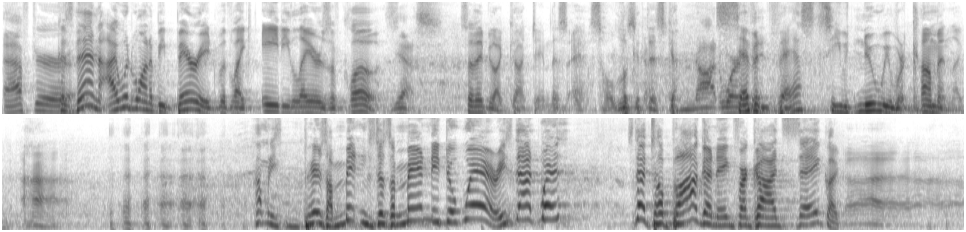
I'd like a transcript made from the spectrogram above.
After Because then I would want to be buried with like 80 layers of clothes. yes, So they'd be like, God damn, this asshole, look at this guy. not worth Seven it." vests? He knew we were coming. Like, ah. How many pairs of mittens does a man need to wear? He's not wearing. He's not tobogganing for God's sake. Like, ah.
